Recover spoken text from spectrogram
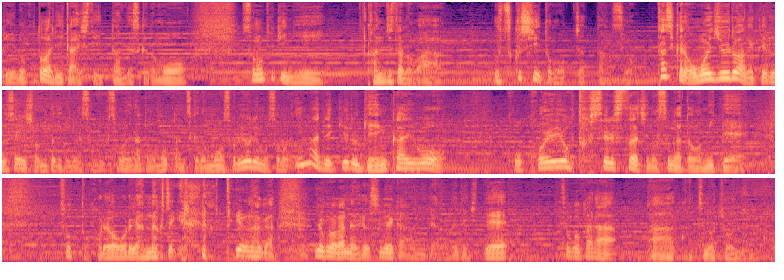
ていうのことは理解して行ったんですけどもその時に感じたのは美しいと思っちゃったんですよ。確かに重い重量を上げてる選手を見た時にはすごくすごいなと思ったんですけどもそれよりもその今できる限界をこう超えようとしてる人たちの姿を見てちょっとこれは俺やんなくちゃいけないなっていうなんかよくわかんないですけど使命感みたいなのが出てきてそこからあこっちの競技にこう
